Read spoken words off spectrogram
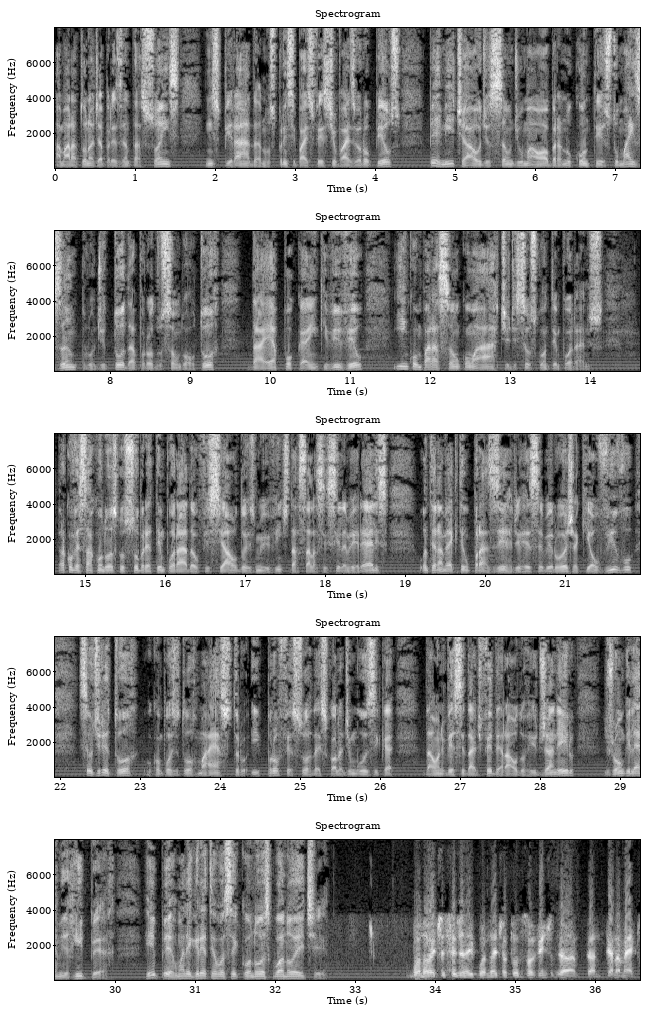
A maratona de apresentações, inspirada nos principais festivais europeus, permite a audição de uma obra no contexto mais amplo de toda a produção do autor, da época em que viveu e em comparação com a arte de seus contemporâneos. Para conversar conosco sobre a temporada oficial 2020 da Sala Cecília Meirelles, o Antena Mec tem o prazer de receber hoje aqui ao vivo seu diretor, o compositor, maestro e professor da Escola de Música da Universidade Federal do Rio de Janeiro, João Guilherme Ripper. Ripper, uma alegria ter você conosco. Boa noite. Boa noite, Sidney. Boa noite a todos os ouvintes da, da Antena Mec.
